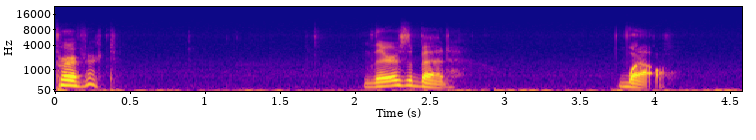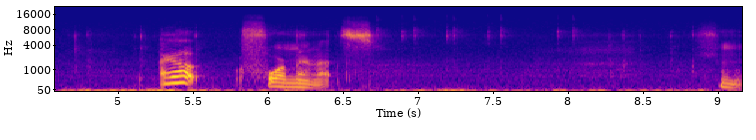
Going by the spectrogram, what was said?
Perfect. There's a bed. Well. I got four minutes. Hmm.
